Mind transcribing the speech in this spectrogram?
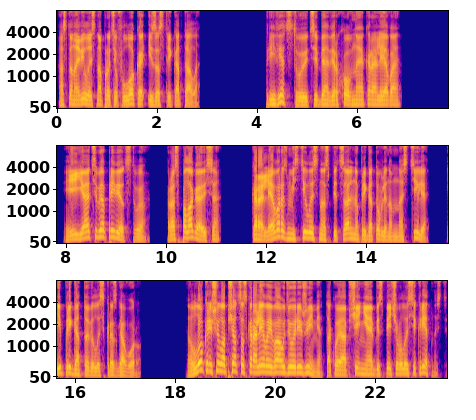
остановилась напротив Лока и застрекотала. «Приветствую тебя, Верховная Королева!» «И я тебя приветствую. Располагайся». Королева разместилась на специально приготовленном настиле и приготовилась к разговору. Лок решил общаться с королевой в аудиорежиме. Такое общение обеспечивало секретность.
